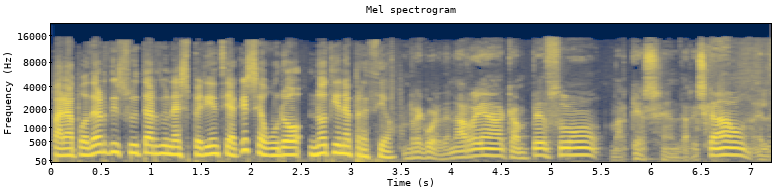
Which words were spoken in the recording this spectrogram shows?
para poder disfrutar de una experiencia que seguro no tiene precio. Recuerden, Arrea, Campezu, Marqués de Riscal, El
